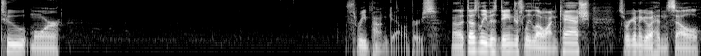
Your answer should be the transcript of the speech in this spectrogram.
two more three pound gallopers. Now that does leave us dangerously low on cash, so we're going to go ahead and sell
